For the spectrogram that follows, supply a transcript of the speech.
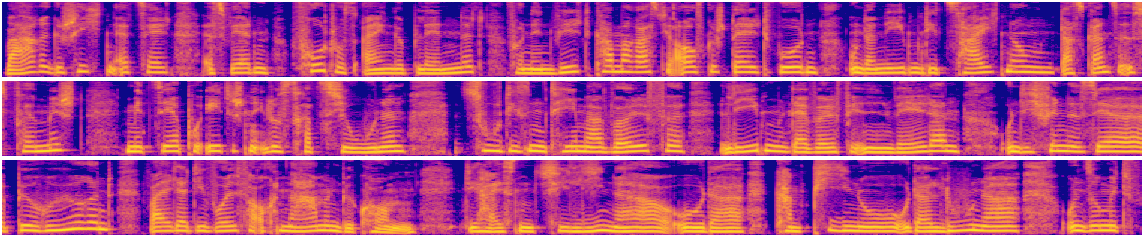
wahre Geschichten erzählt. Es werden Fotos eingeblendet von den Wildkameras, die aufgestellt wurden. Und daneben die Zeichnungen. Das Ganze ist vermischt mit sehr poetischen Illustrationen zu diesem Thema Wölfe, Leben der Wölfe in den Wäldern. Und ich finde es sehr berührend, weil ja die Wölfe auch Namen bekommen. Die heißen Celina oder Campino oder Luna. Und so somit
